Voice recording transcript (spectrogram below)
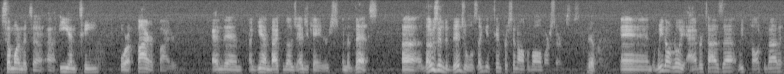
someone that's a, a EMT or a firefighter, and then again back to those educators and the vets. Uh, those individuals they get ten percent off of all of our services. Yeah. And we don't really advertise that. We've talked about it.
